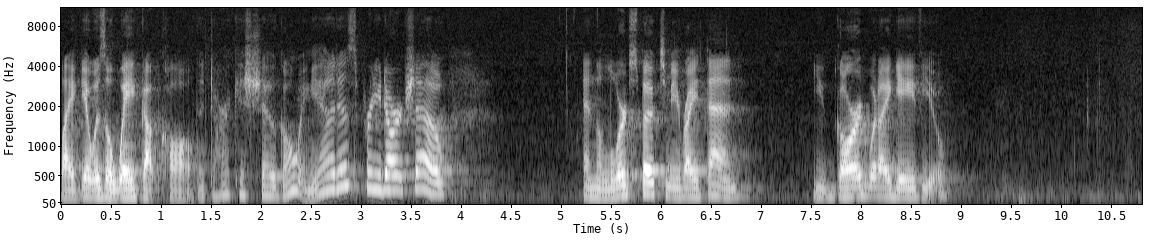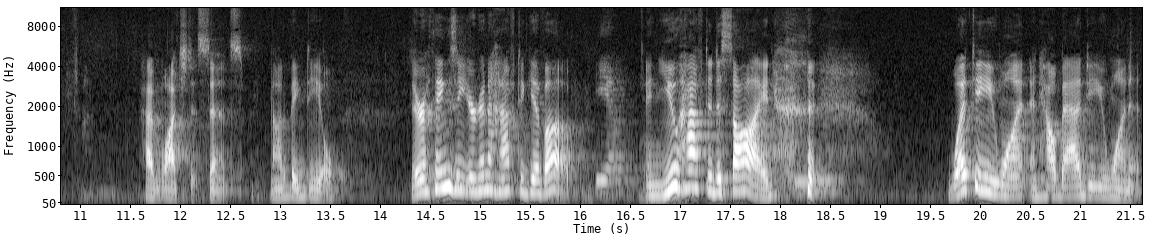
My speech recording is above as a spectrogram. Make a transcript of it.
like it was a wake up call. The darkest show going. Yeah, it is a pretty dark show. And the Lord spoke to me right then You guard what I gave you. Haven't watched it since. Not a big deal. There are things that you're going to have to give up. Yeah, And you have to decide what do you want and how bad do you want it?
